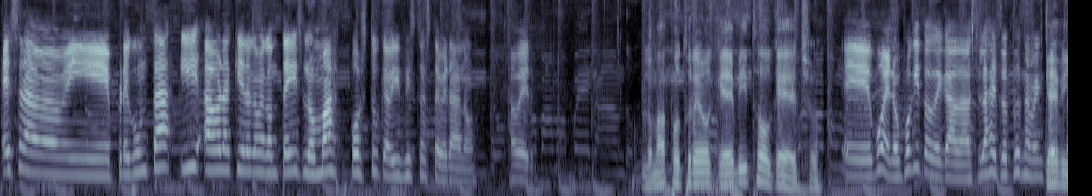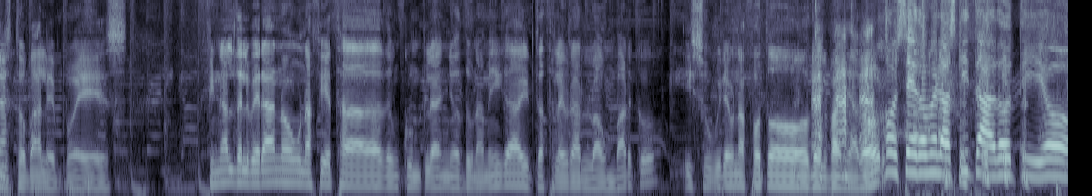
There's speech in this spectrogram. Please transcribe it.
esa era mi pregunta y ahora quiero que me contéis lo más postu que habéis visto este verano. A ver, Lo más postureo que he visto o que he hecho. eh, bueno, un poquito de cada, si las has hecho tú también ¿Qué he visto? Vale, pues. Final del verano, una fiesta de un cumpleaños de una amiga, irte a celebrarlo a un barco y subiré una foto del bañador. José, no me lo has quitado, tío.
